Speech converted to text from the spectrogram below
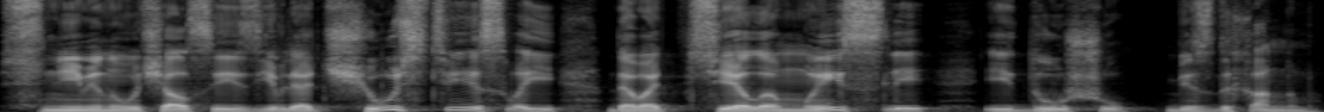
с ними научался изъявлять чувствия свои, давать тело мысли и душу бездыханному.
